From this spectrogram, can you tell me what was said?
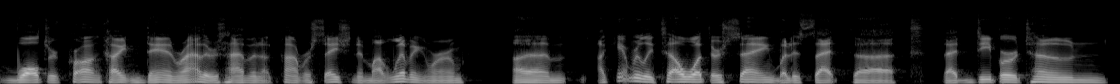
Walter Cronkite and Dan Rathers having a conversation in my living room. Um, I can't really tell what they're saying, but it's that uh, that deeper tone.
